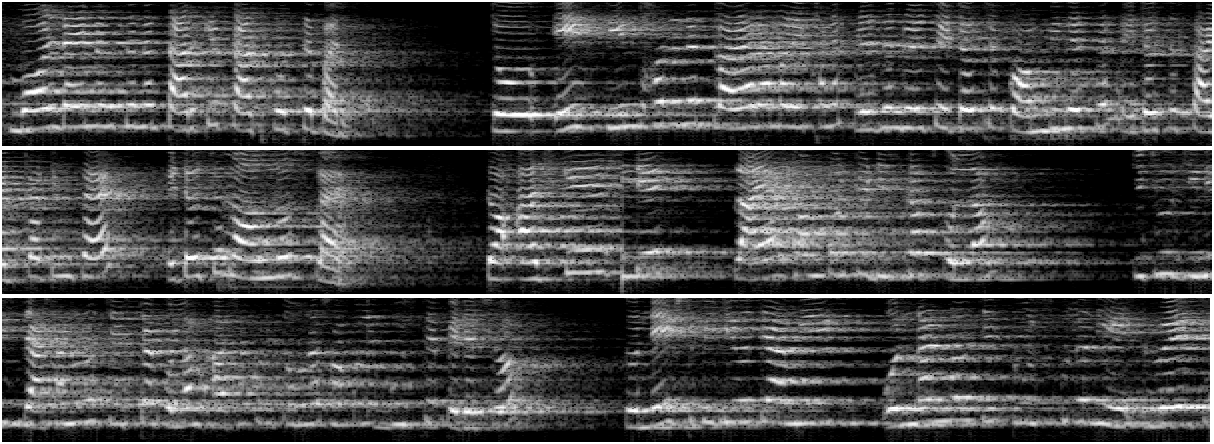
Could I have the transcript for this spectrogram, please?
স্মল ডাইমেনশনের তারকে কাট করতে পারি। তো এই তিন ধরনের প্লায়ার আমার এখানে প্রেজেন্ট রয়েছে। এটা হচ্ছে কম্বিনেশন এটা হচ্ছে সাইড কাটিং প্লায়ার এটা হচ্ছে লং নোজ প্লায়ার তো আজকে প্লায়ার সম্পর্কে ডিসকাস করলাম, কিছু জিনিস দেখানোর চেষ্টা করলাম, আশা করি তোমরা সকলে বুঝতে পেরেছ। তো নেক্সট ভিডিওতে আমি অন্যান্য যে টুলসগুলো নিয়ে রয়েছে,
